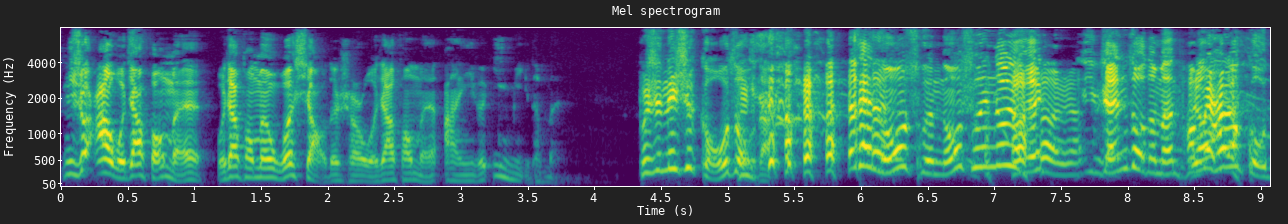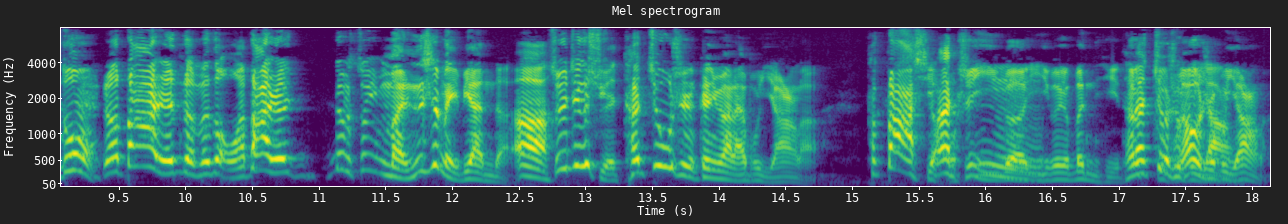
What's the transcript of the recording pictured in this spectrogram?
你说啊，我家房门，我家房门，我小的时候我家房门安一个一米的门，不是那是狗走的，在农村，农村都有个 人走的门，旁边还有狗洞。然后大人怎么走啊？大人那所以门是没变的。啊，所以这个雪它就是跟原来不一样了，它大小是一个、嗯。一个问题，它那就是主要是不一样。了。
